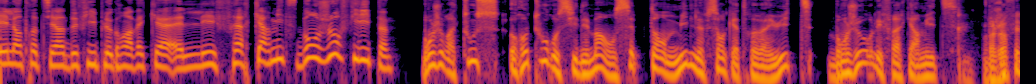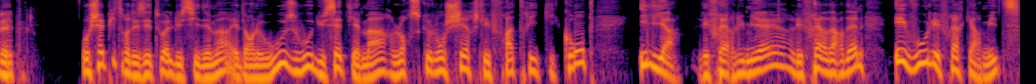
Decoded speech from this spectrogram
Et l'entretien de Philippe Legrand avec euh, les frères Karmitz. Bonjour Philippe. Bonjour à tous. Retour au cinéma en septembre 1988. Bonjour les frères Karmitz. Bonjour Philippe. Au chapitre des étoiles du cinéma et dans le wouzou du 7e art, lorsque l'on cherche les fratries qui comptent, il y a les frères Lumière, les frères Dardenne et vous les frères Karmitz.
